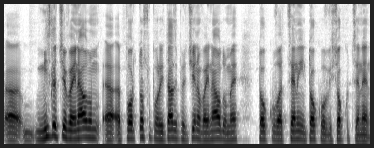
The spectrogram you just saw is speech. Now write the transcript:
а, мисля, че Вайналдом, а, точно поради тази причина Вайналдом е толкова ценен и толкова високо ценен.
